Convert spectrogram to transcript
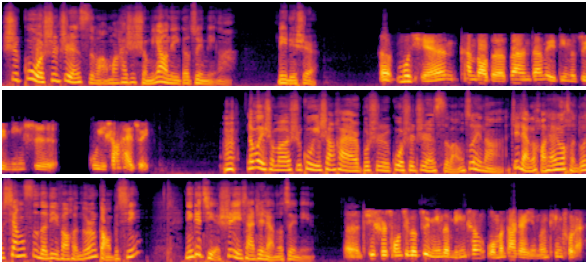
是过失致人死亡吗？还是什么样的一个罪名啊？李律师，呃，目前看到的办案单位定的罪名是故意伤害罪。嗯，那为什么是故意伤害而不是过失致人死亡罪呢？这两个好像有很多相似的地方，很多人搞不清。您给解释一下这两个罪名。呃，其实从这个罪名的名称，我们大概也能听出来，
